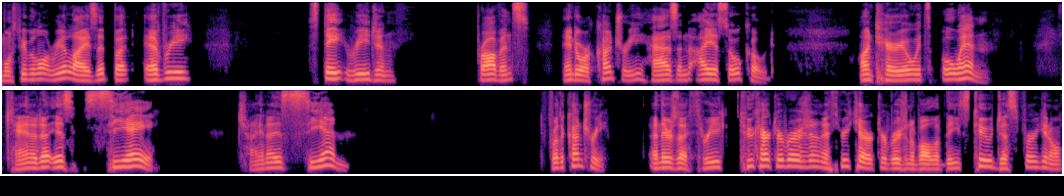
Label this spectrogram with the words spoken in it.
Most people don't realize it, but every state, region, province, and or country has an ISO code. Ontario, it's ON. Canada is CA. China is CN for the country. And there's a three two character version and a three character version of all of these too, just for, you know,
